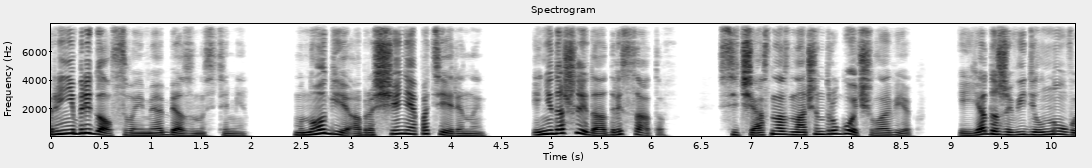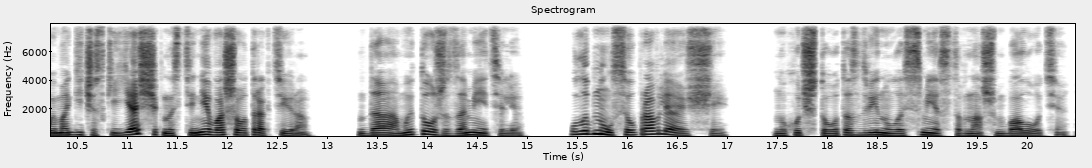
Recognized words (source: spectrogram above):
пренебрегал своими обязанностями. Многие обращения потеряны и не дошли до адресатов. Сейчас назначен другой человек, и я даже видел новый магический ящик на стене вашего трактира. Да, мы тоже заметили. Улыбнулся управляющий. Ну, хоть что-то сдвинулось с места в нашем болоте.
